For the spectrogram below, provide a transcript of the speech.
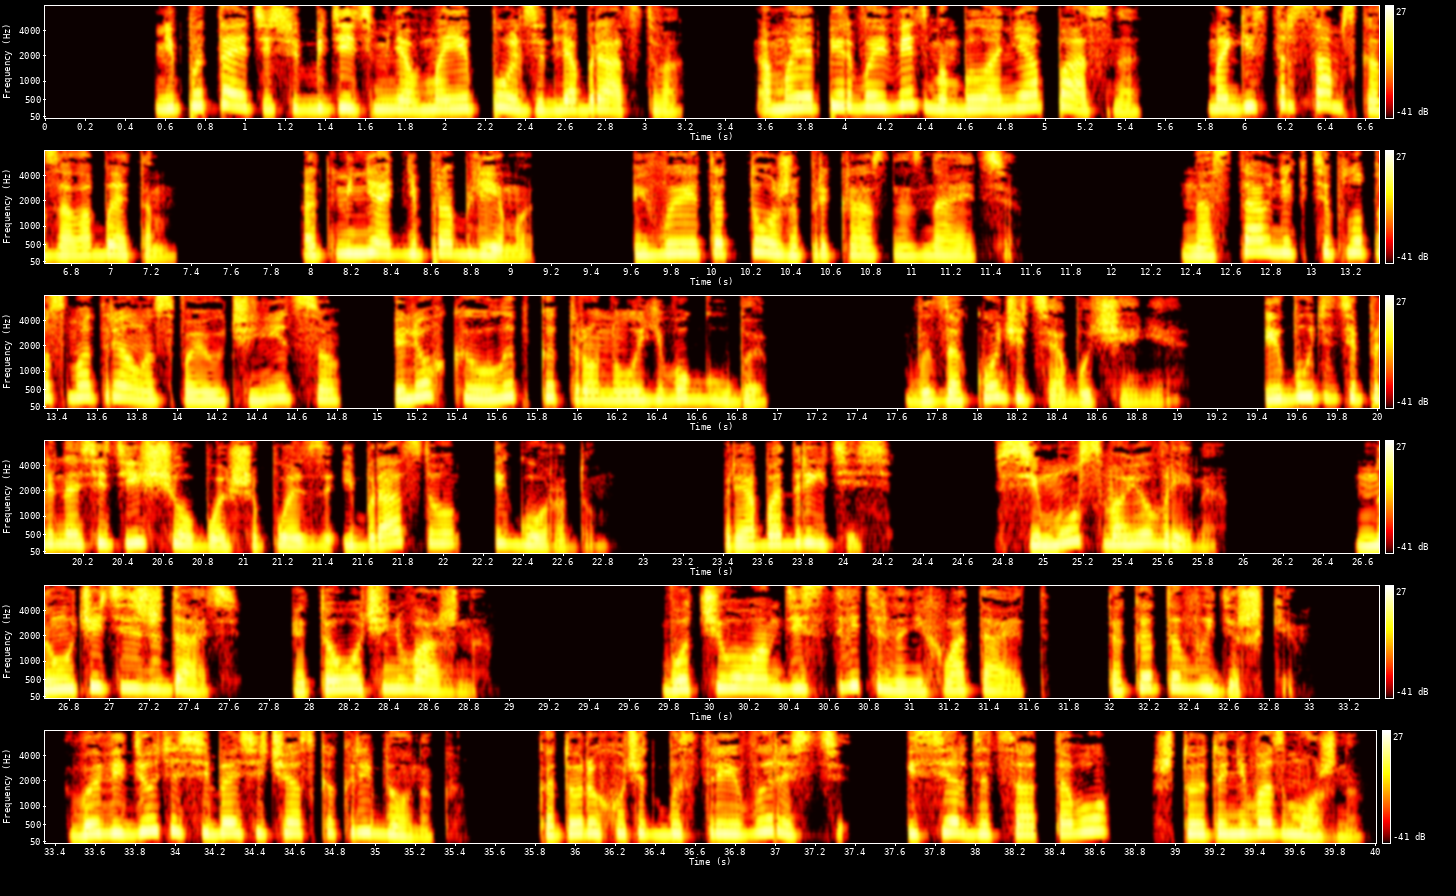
Не пытайтесь убедить меня в моей пользе для братства. А моя первая ведьма была не опасна. Магистр сам сказал об этом. От меня одни проблемы. И вы это тоже прекрасно знаете. Наставник тепло посмотрел на свою ученицу, и легкая улыбка тронула его губы. Вы закончите обучение и будете приносить еще больше пользы и братству, и городу. Приободритесь. Всему свое время. Научитесь ждать. Это очень важно. Вот чего вам действительно не хватает, так это выдержки. Вы ведете себя сейчас как ребенок, который хочет быстрее вырасти и сердится от того, что это невозможно.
